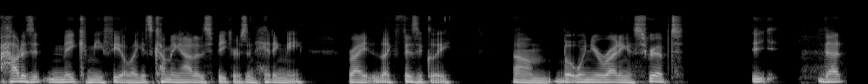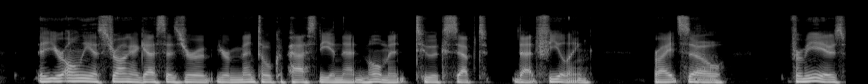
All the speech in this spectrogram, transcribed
how does it make me feel? Like it's coming out of the speakers and hitting me right? Like physically. Um, but when you're writing a script, that you're only as strong, I guess, as your your mental capacity in that moment to accept that feeling, right? So, for me, it was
